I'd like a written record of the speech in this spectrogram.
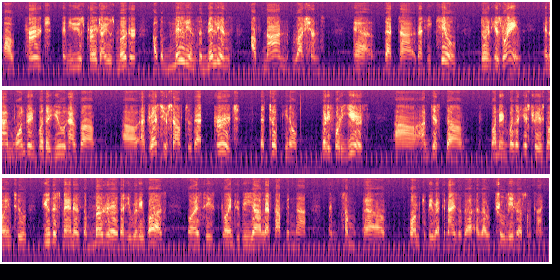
uh, purge, and you use purge, I use murder, of the millions and millions of non-Russians uh, that uh, that he killed during his reign. And I'm wondering whether you have uh, uh addressed yourself to that purge that took, you know, 30, 40 years. Uh, I'm just uh, wondering whether history is going to view this man as the murderer that he really was, or is he going to be left up in in some form to be recognized as a, as a true leader of some kind.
